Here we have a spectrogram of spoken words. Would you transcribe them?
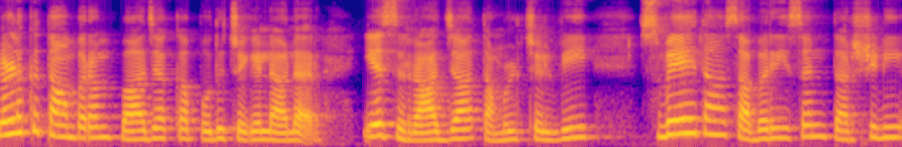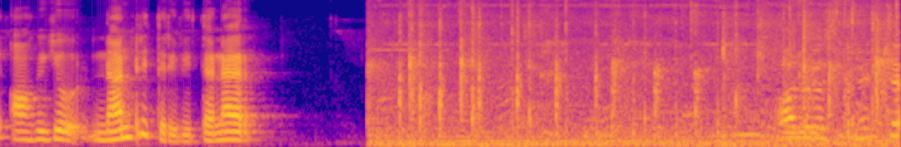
கிழக்கு தாம்பரம் பாஜக பொதுச் செயலாளர் எஸ் ராஜா தமிழ்ச்செல்வி ஸ்வேதா சபரீசன் தர்ஷினி ஆகியோர் நன்றி தெரிவித்தனர். ஆல் நெக்ஸ்ட்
